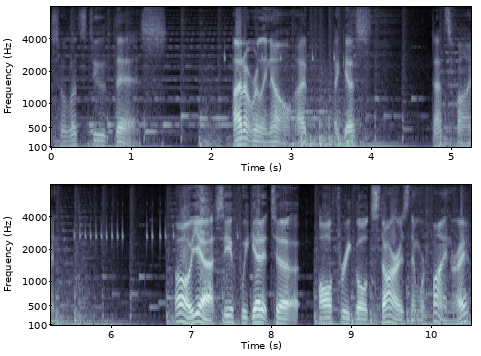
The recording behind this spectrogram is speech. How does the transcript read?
So let's do this. I don't really know. I I guess that's fine. Oh yeah, see if we get it to all three gold stars, then we're fine, right?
